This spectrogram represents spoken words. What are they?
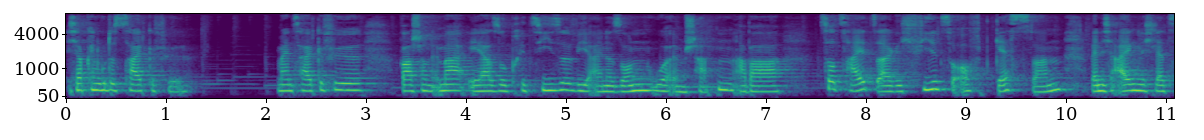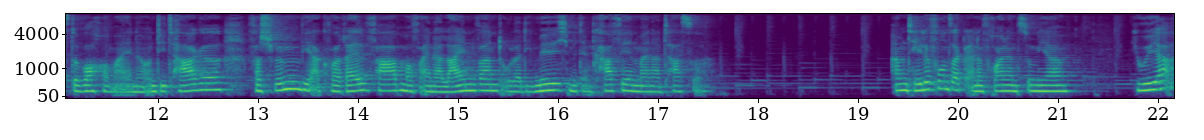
Ich habe kein gutes Zeitgefühl. Mein Zeitgefühl war schon immer eher so präzise wie eine Sonnenuhr im Schatten, aber zurzeit sage ich viel zu oft gestern, wenn ich eigentlich letzte Woche meine. Und die Tage verschwimmen wie Aquarellfarben auf einer Leinwand oder die Milch mit dem Kaffee in meiner Tasse. Am Telefon sagt eine Freundin zu mir, Julia,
